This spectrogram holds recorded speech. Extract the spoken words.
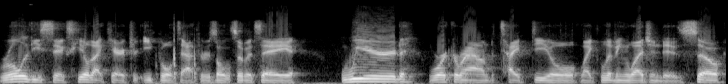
roll a d6, heal that character equal to after result. So it's a weird workaround type deal like Living Legend is. So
